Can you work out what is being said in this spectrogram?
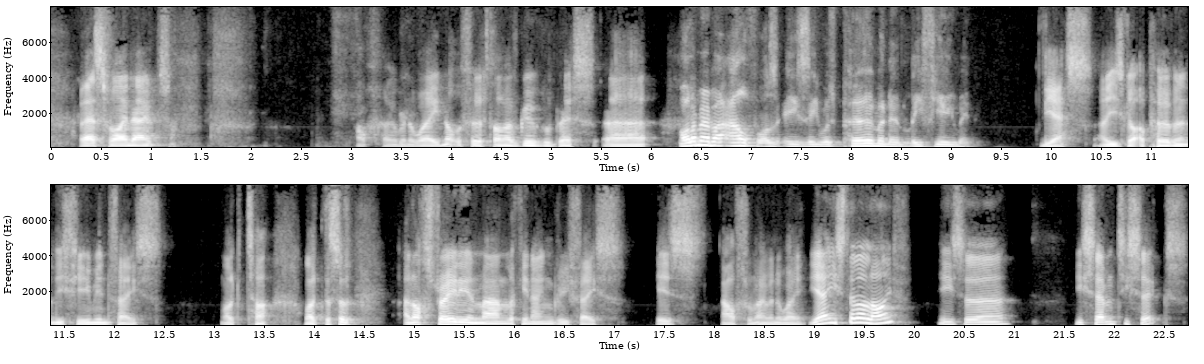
let's find out. Off home and away. Not the first time I've googled this. Uh, All I remember about Alf was is he was permanently fuming. yes, and he's got a permanently fuming face, like t- like the sort of an Australian man looking angry face is Alf from Home and Away. Yeah, he's still alive. He's uh, he's seventy six.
